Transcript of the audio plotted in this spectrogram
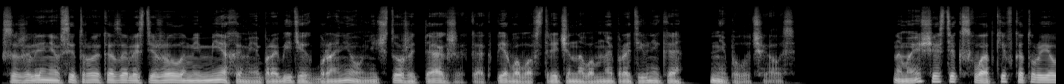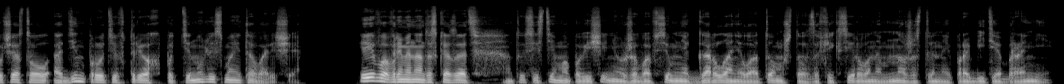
К сожалению, все трое оказались тяжелыми мехами, и пробить их броню, уничтожить так же, как первого встреченного мной противника, не получалось. На мое счастье, к схватке, в которой я участвовал один против трех, подтянулись мои товарищи. И вовремя, надо сказать, а то система оповещения уже вовсю мне горланила о том, что зафиксированы множественные пробития брони.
